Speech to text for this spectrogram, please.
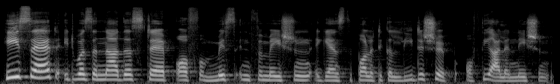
He said it was another step of misinformation against the political leadership of the island nation.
